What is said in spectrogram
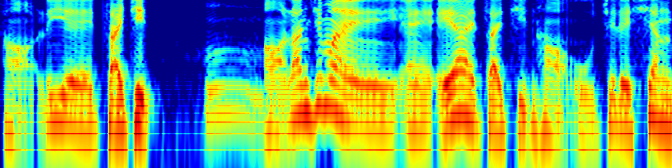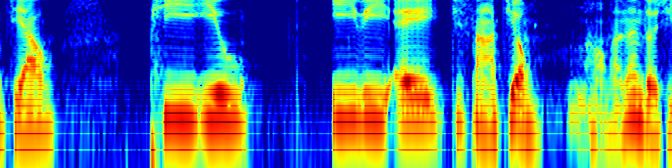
哈，你的材质。嗯，哦，咱即卖诶，A I 材质吼，有即个橡胶、P U、E V A 即三种，吼、嗯，反正就是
